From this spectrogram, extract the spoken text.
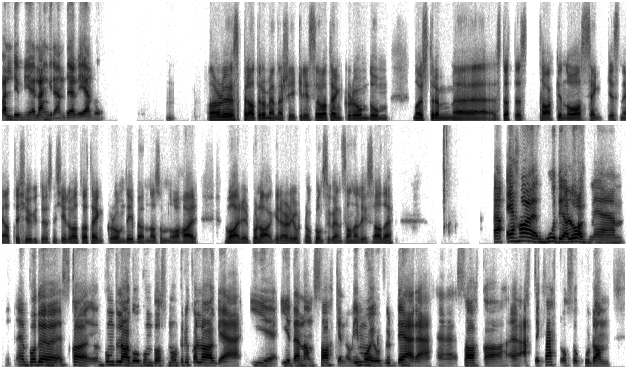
veldig mye lenger enn det vi er nå. Når du prater om energikrise, hva tenker du om dem når strømstøttetaket nå senkes ned til 20 000 kW? Hva tenker du om de bøndene som nå har varer på lager? Er det gjort noen konsekvensanalyse av det? jeg har en god dialog med eh, både Bondelaget og Bonde- og Småbrukarlaget i, i, denne saken. Og vi må jo vurdere eh, saker eh, etter hvert, også hvordan eh,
